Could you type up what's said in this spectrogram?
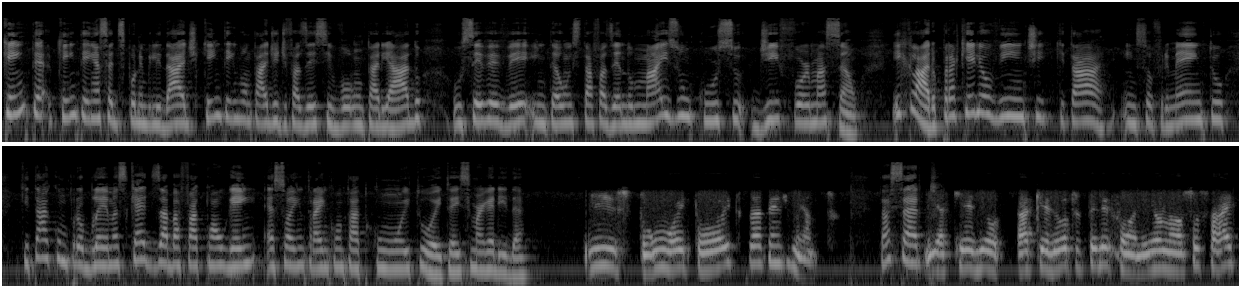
quem, te- quem tem essa disponibilidade, quem tem vontade de fazer esse voluntariado, o CVV, então, está fazendo mais um curso de formação. E, claro, para aquele ouvinte que está em sofrimento, que está com problemas, quer desabafar com alguém, é só entrar em contato com o 188. É isso, Margarida? Isto, 188 para atendimento. Tá certo. e aquele, aquele outro telefone e o nosso site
